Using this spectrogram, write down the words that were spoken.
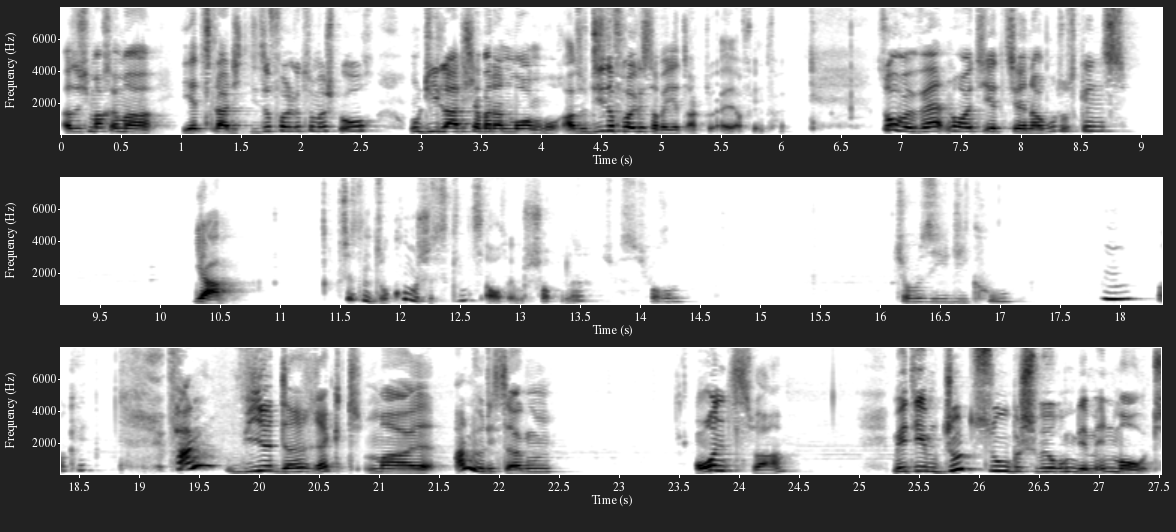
Also ich mache immer, jetzt lade ich diese Folge zum Beispiel hoch und die lade ich aber dann morgen hoch. Also diese Folge ist aber jetzt aktuell auf jeden Fall. So, wir bewerten heute jetzt hier Naruto-Skins. Ja. Das sind so komische Skins auch im Shop, ne? Ich weiß nicht warum. Josie, die Kuh. Hm, okay. Fangen wir direkt mal an, würde ich sagen. Und zwar mit dem Jutsu-Beschwörung, dem In-Mode.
